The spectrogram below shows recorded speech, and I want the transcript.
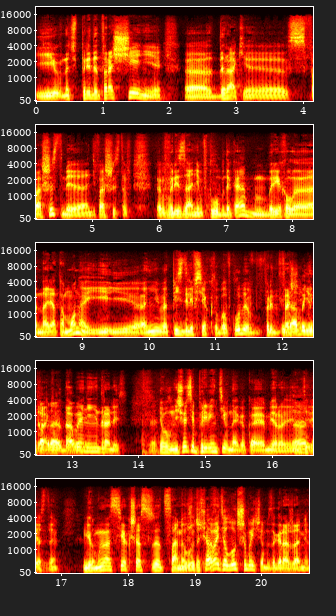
И, значит, в предотвращении э, драки э, с фашистами, антифашистов в Рязани, в клуб ДК, приехал э, наряд ОМОНа, и, и они отпиздили всех, кто был в клубе в предотвращении Дабы не драки. подра- Дабы дабы они не- дрались. Я был, ничего себе превентивная какая мера Да, интересная. Говорит, мы вас всех сейчас сами лучше. щас- Давайте лучше мы, чем за гаражами,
